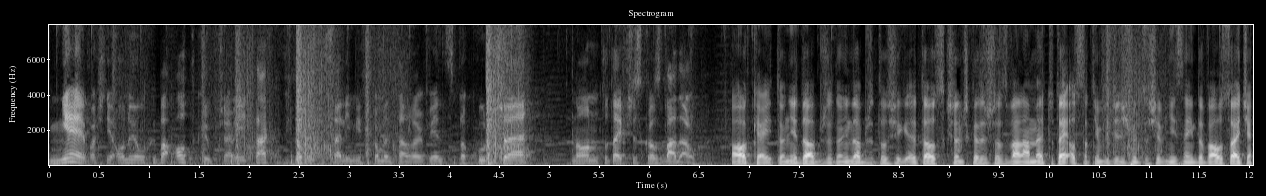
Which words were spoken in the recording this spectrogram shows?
Nie, właśnie on ją chyba odkrył, przynajmniej tak widzowie pisali mi w komentarzach, więc no kurczę, no on tutaj wszystko zbadał. Okej, to niedobrze, to niedobrze. To, się, to skrzyneczkę też rozwalamy. Tutaj ostatnio widzieliśmy, co się w niej znajdowało. Słuchajcie,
